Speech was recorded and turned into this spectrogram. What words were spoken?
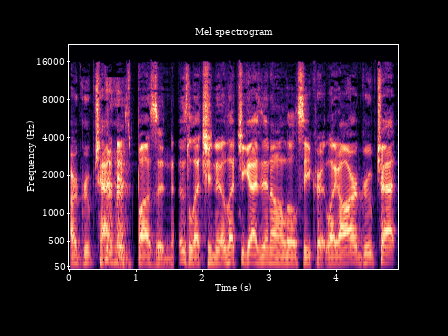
Our group chat is buzzing. Just let you know, let you guys in on a little secret. Like our group chat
